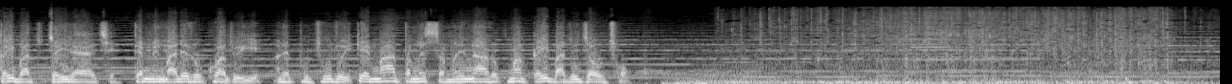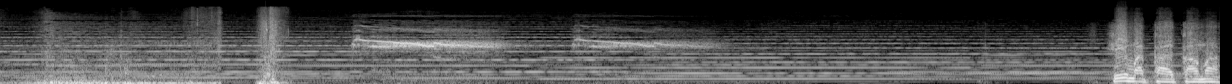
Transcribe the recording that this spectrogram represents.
કઈ બાજુ જઈ રહ્યા છે? તેમને મારે રોકવા જોઈએ અને પૂછવું જોઈએ કે માં, તમે સમયના રૂપમાં કઈ બાજુ જાઓ છો? હે માતા કામા,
